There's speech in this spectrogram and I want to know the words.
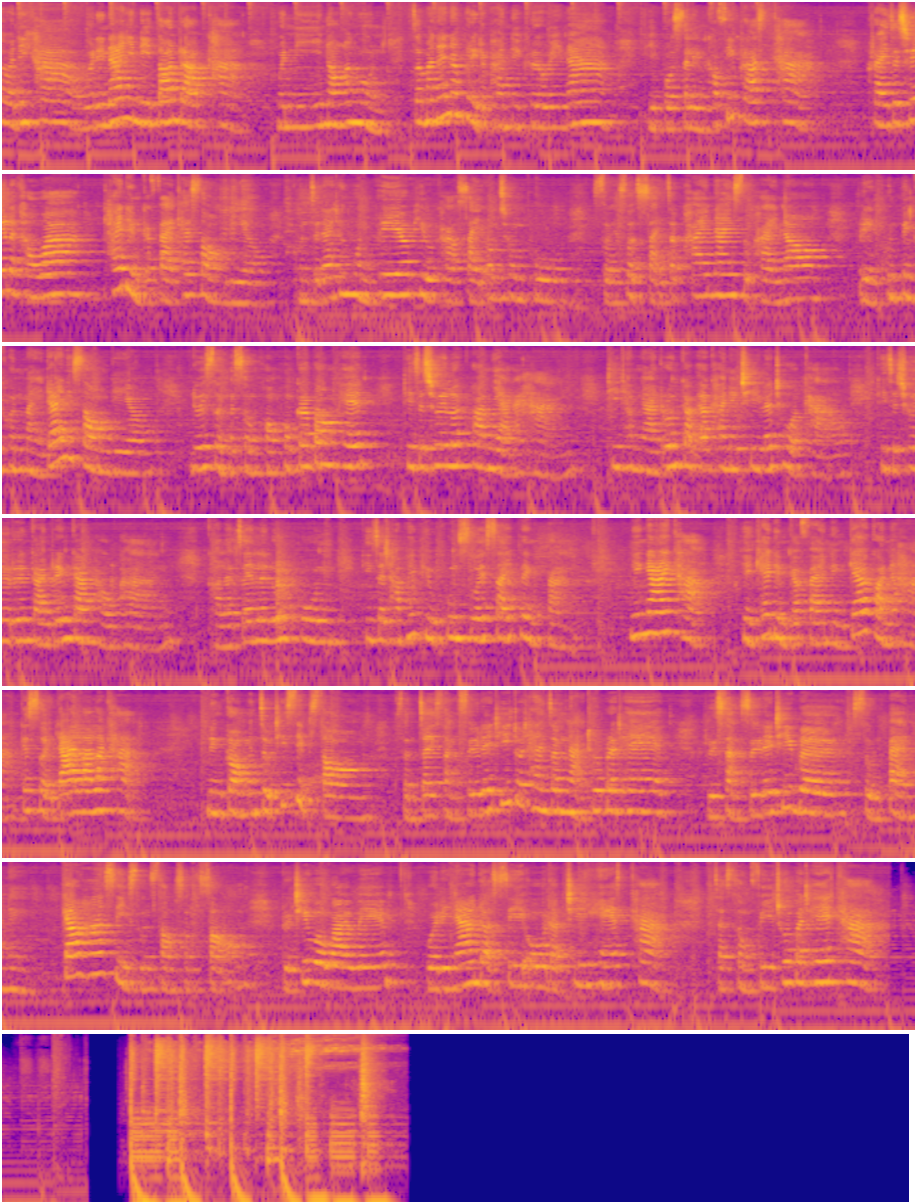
สวัสดีค่ะวรีน่ายินดีต้อนรับค่ะ วันนี้น้ององุ่นจะมาแนะนำผลิตภัณฑ์ในเครือเวน่าพีโปสลินคอฟฟี่พลัสค่ะ ใครจะเชื่อล่ะคะว่า แค่ดื่มกาแฟแค่ซองเดียว คุณจะได้ทั้งหุ่นเพรียว ผิวขาวใสอมชมพู สวยสดใสจากภายในสู่ภายนอก เปลี่ยนคุณเป็นคนใหม่ได้ในซองเดียว ด้วยส่วนผสมของผงกระบองเพชร ที่จะช่วยลดความอยากอาหาร ที่ทำงานร่วมกับแอลคาเนทีและถั่วขาว ที่จะช่วยเรื่องการเร่งการเผาผลาญ อลลาเจนและลูกคุณที่จะทำให้ผิวคุณสวยใสเปล่งปลั่งง่ายๆค่ะ เพียงแค่ดื่มกาแฟหนึ่งแก้วก่อนอาหารก็สวยได้แล้วล่ะค่ะ 1 กล่องบรรจุที่ 10 ซอง สนใจสั่งซื้อได้ที่ตัวแทนจำหน่ายทั่วประเทศ หรือสั่งซื้อได้ที่เบอร์ 081 9540222 หรือที่ www v e r i n a co th ค่ะ จัดส่งฟรีทั่วประเทศค่ะ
